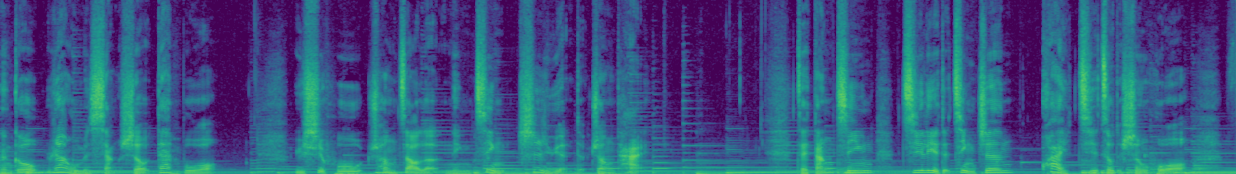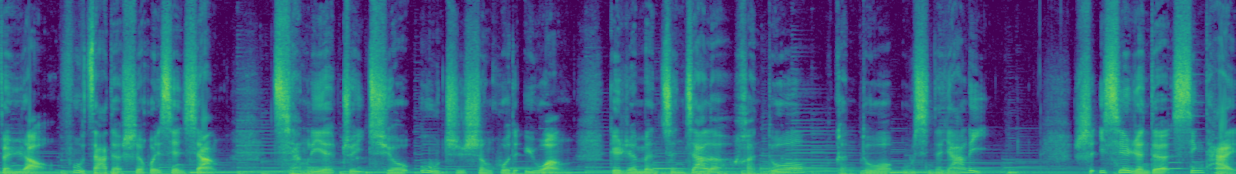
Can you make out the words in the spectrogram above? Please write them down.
能够让我们享受淡泊。于是乎，创造了宁静致远的状态。在当今激烈的竞争、快节奏的生活、纷扰复杂的社会现象、强烈追求物质生活的欲望，给人们增加了很多很多无形的压力，使一些人的心态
